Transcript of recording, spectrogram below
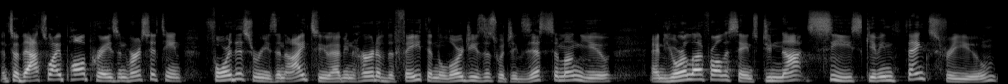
And so that's why Paul prays in verse 15 For this reason, I too, having heard of the faith in the Lord Jesus which exists among you and your love for all the saints, do not cease giving thanks for you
